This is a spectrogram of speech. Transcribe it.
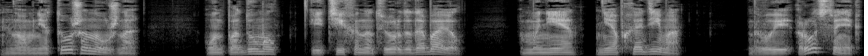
«Но мне тоже нужно». Он подумал и тихо, но твердо добавил. «Мне необходимо». «Вы родственник?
